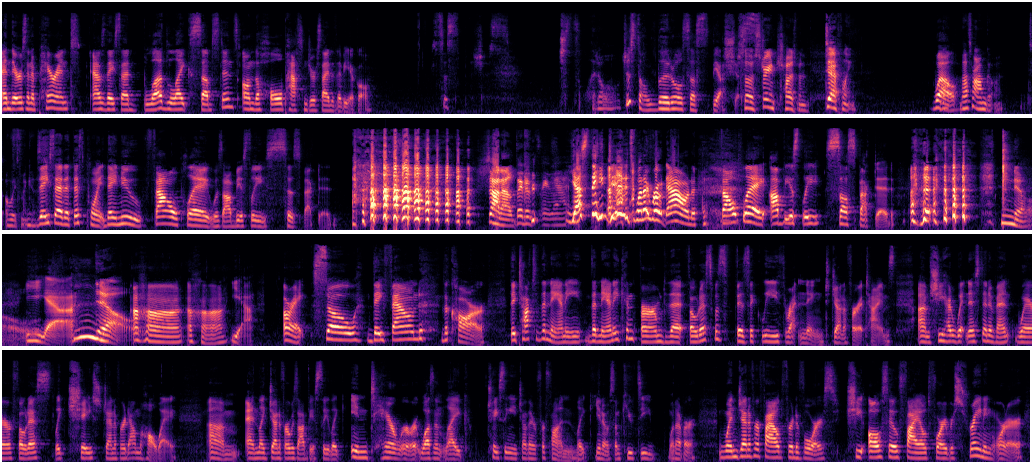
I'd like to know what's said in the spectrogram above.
and there's an apparent, as they said, blood-like substance on the whole passenger side of the vehicle. suspicious. Just a little, just a little suspicious. So strange husband, definitely. well, That's where I'm going. It's always my guess. they said at this point they knew foul play was obviously suspected. Shut out. They didn't say that. Yes, they did. It's what I wrote down. Foul play, obviously suspected. no. Yeah. No. Uh huh. Uh huh. Yeah. All right. So they found the car. They talked to the nanny. The nanny confirmed that Fotis was physically threatening to Jennifer at times. Um, she had witnessed an event where Fotis like chased Jennifer down the hallway. Um, and like Jennifer was obviously like in terror. It wasn't like chasing each other for fun, like, you know, some cutesy whatever. When Jennifer filed for divorce, she also filed for a restraining order.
